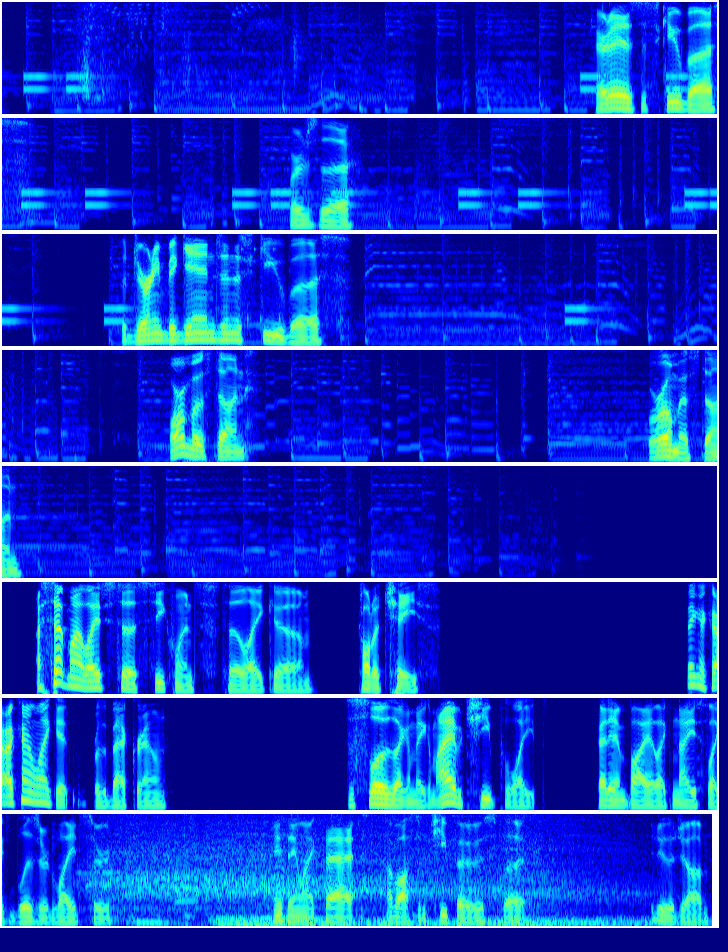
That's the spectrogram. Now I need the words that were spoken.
There it is, the SKU bus. Where's the... The journey begins in the SKU bus. We're Almost done. We're almost done. Set my lights to sequence to like um called a chase. I think I, I kind of like it for the background. It's as slow as I can make them. I have cheap lights. I didn't buy like nice like blizzard lights or anything like that. I bought some cheapos, but they do the job.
